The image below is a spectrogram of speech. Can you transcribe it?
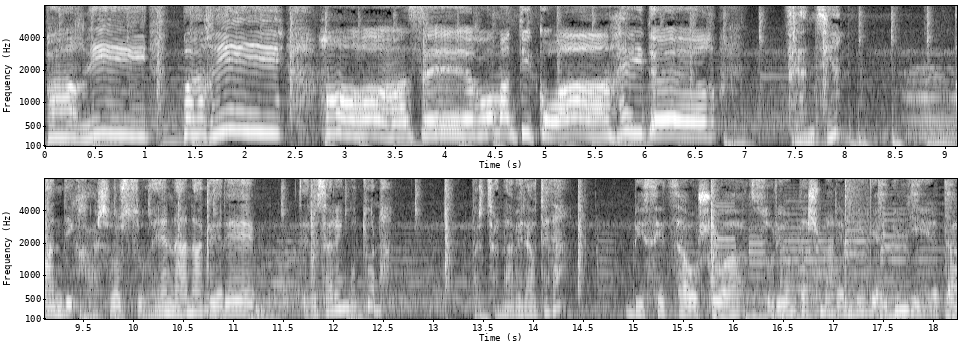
Paris, Paris, ah, ze romantikoa, heider. Frantzian? Handik jaso zuen anak ere Teresaren gutuna. Pertsona beraute da? Bizitza osoa zoriontasunaren bila ibili eta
